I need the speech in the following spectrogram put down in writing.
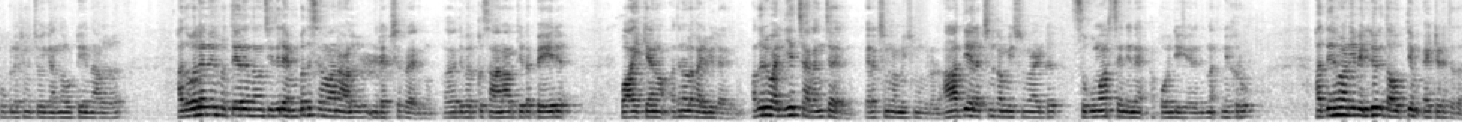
പോപ്പുലേഷൻ വെച്ച് നോക്കി അന്ന് വോട്ട് ചെയ്യുന്ന ആളുകൾ അതുപോലെ തന്നെ ഒരു പ്രത്യേകത എന്താണെന്ന് വെച്ചാൽ ഇതിൽ എൺപത് ശതമാനം ആളുകൾ നിരക്ഷരായിരുന്നു അതായത് ഇവർക്ക് സ്ഥാനാർത്ഥിയുടെ പേര് വായിക്കാനോ അതിനുള്ള കഴിവില്ലായിരുന്നു. അതൊരു വലിയ ചലഞ്ചായിരുന്നു ഇലക്ഷൻ കമ്മീഷൻ മുമ്പിലുള്ള ആദ്യ ഇലക്ഷൻ കമ്മീഷണറായിട്ട് സുകുമാർ സെന്നിനെ അപ്പോയിന്റ് ചെയ്യുകയായിരുന്നു നെഹ്റു. അദ്ദേഹമാണ് ഈ വലിയൊരു ദൗത്യം ഏറ്റെടുത്തത്.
